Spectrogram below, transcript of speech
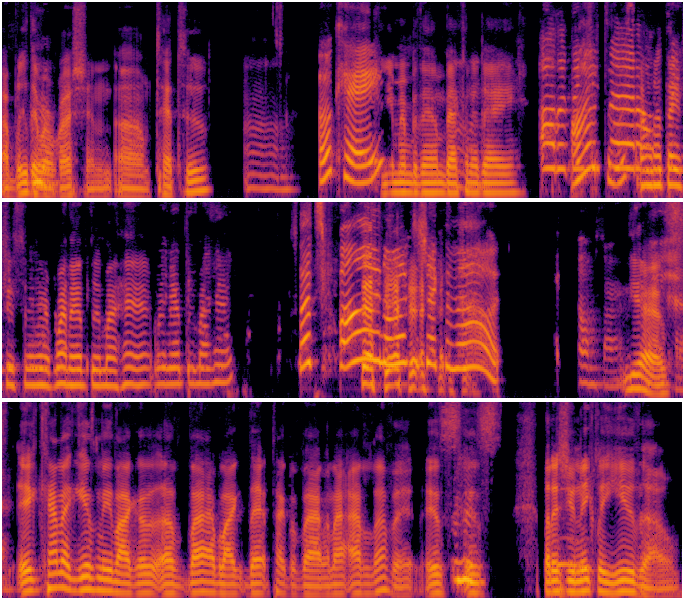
I believe they were Mhm. Russian. Um, Tattoo. Mm. Okay. You remember them back in the Mm. day? All the things have you said. All all the the things you said running through my head, running through my head. That's fun. I'll have to check them out. Oh, I'm sorry. Yes, Yeah. it kind of gives me like a, a vibe, like that type of vibe, and I, I love it. It's Mhm. it's, but it's uniquely you though.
